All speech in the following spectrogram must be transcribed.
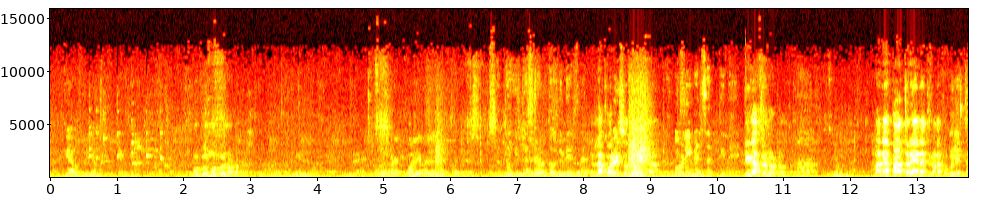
ಅದಕ್ಕೆ ಅವ್ರು ವಿಡಿಯೋ ಮಾಡಿದ್ರು ಮಗು ಮಗು ನೋಡೋದು ಎಲ್ಲ ಕೋಳಿ ಸತ್ತೋಗುತ್ತಾ? ಕೋಳಿಗಳು ಸತ್ತಿದೆ ಬೀಗ ಹಾಕೊಂಡು ಹೊರಟೋದು ಹಾ. ಮನೆ ಪಾತ್ರ ಏನ್ ಎತ್ಕೊಳಕ್ಕೂ ಬಿಟ್ಟಿಲ್ಲ.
